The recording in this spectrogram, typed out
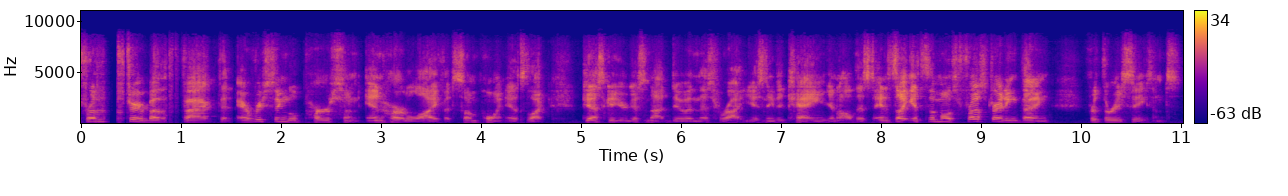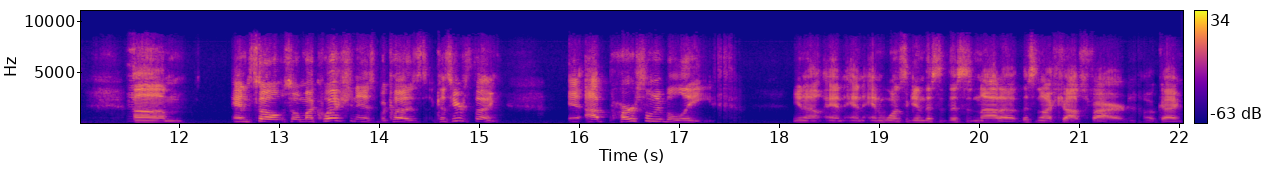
frustrated by the fact that every single person in her life at some point is like, Jessica, you're just not doing this right. You just need to change and all this. And it's like it's the most frustrating thing for three seasons. Um, and so so my question is because because here's the thing, I personally believe, you know, and and and once again, this is this is not a this is not shots fired, okay.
